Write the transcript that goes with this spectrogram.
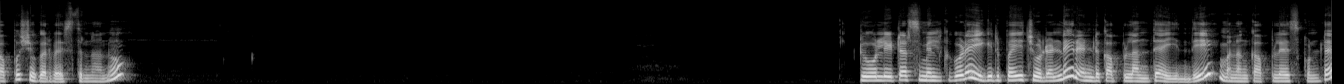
కప్పు షుగర్ వేస్తున్నాను. టూ లీటర్స్ మిల్క్ కూడా ఎగిరిపోయి చూడండి రెండు కప్పులు అంతే అయ్యింది. మనం కప్పులు వేసుకుంటే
